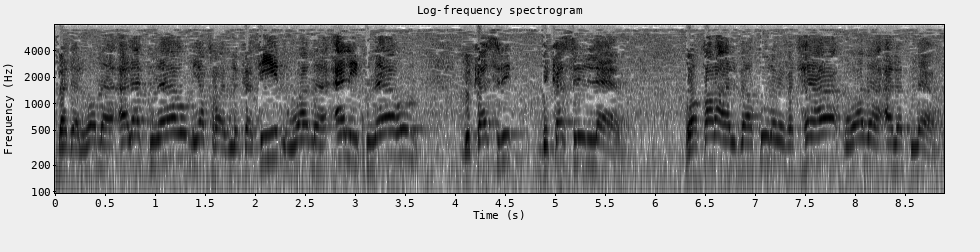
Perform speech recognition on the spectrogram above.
بدل وما ألتناهم يقرأ ابن كثير وما ألتناهم بكسر, بكسر اللام. وقرأ الباقون بفتحها وما ألتناهم.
